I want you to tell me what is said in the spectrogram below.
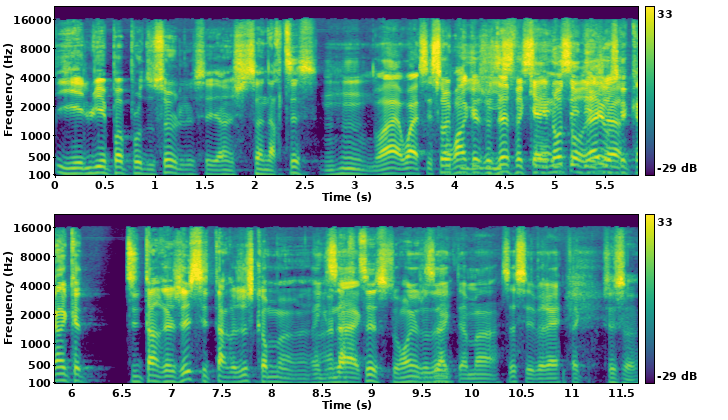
il est, lui est pas producer, c'est un, artiste. Mhm. Ouais, ouais, c'est Tu sûr. comprends ce puis que je veux il- dire? Fait qu'il y a une autre oreille, déjà. parce que quand que tu t'enregistres, c'est t'enregistres comme un, artiste. Je? Exactement. Ça, c'est vrai. Fait que c'est ça.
